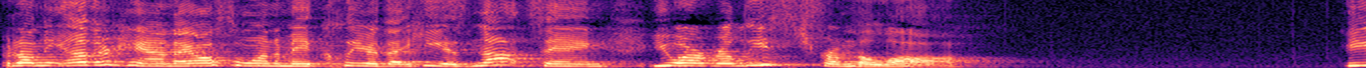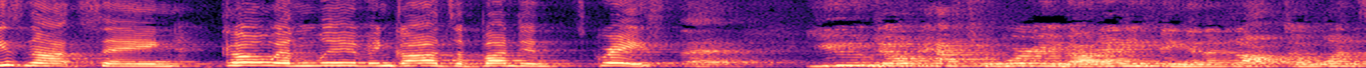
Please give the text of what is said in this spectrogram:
But on the other hand, I also want to make clear that he is not saying you are released from the law. He's not saying go and live in God's abundant grace that you don't have to worry about anything and adopt a once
